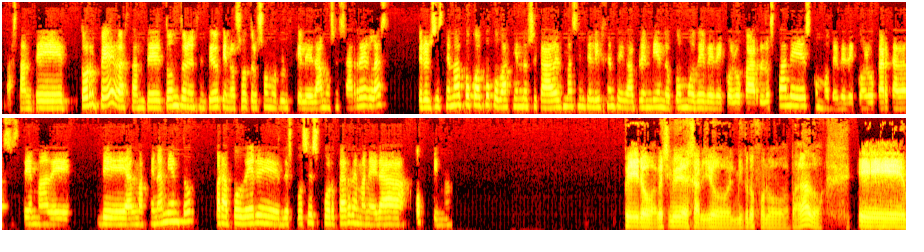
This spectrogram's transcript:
bastante torpe, bastante tonto en el sentido que nosotros somos los que le damos esas reglas, pero el sistema poco a poco va haciéndose cada vez más inteligente y va aprendiendo cómo debe de colocar los palés, cómo debe de colocar cada sistema de, almacenamiento para poder eh, después exportar de manera óptima. Pero a ver si me voy a dejar yo el micrófono apagado. Eh,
